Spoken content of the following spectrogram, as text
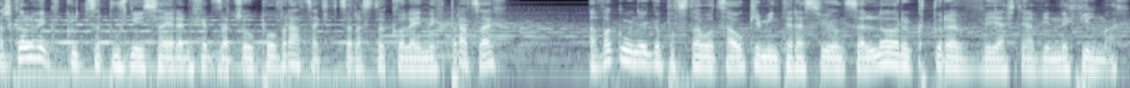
Aczkolwiek wkrótce później Siren Head zaczął powracać w coraz to kolejnych pracach, a wokół niego powstało całkiem interesujące lore, które wyjaśnia w innych filmach.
